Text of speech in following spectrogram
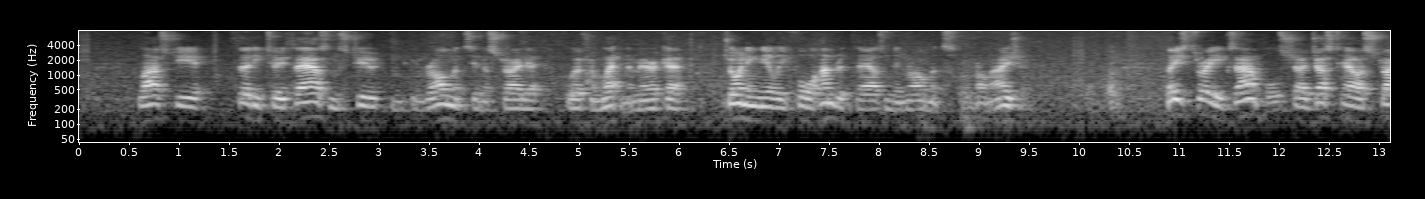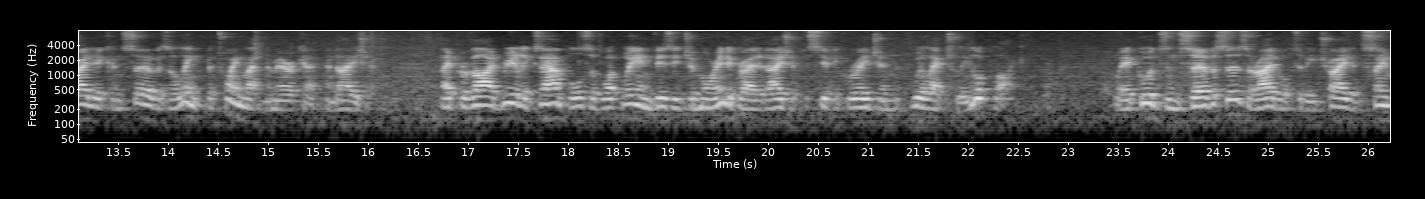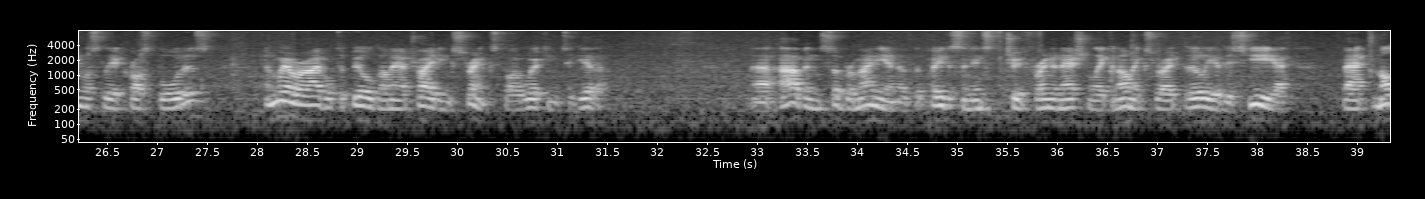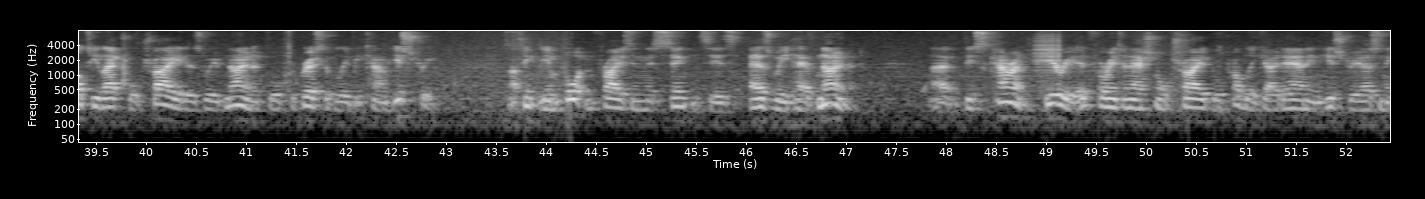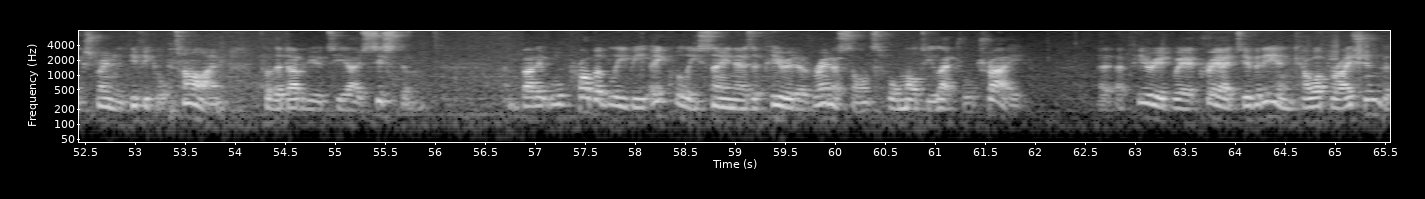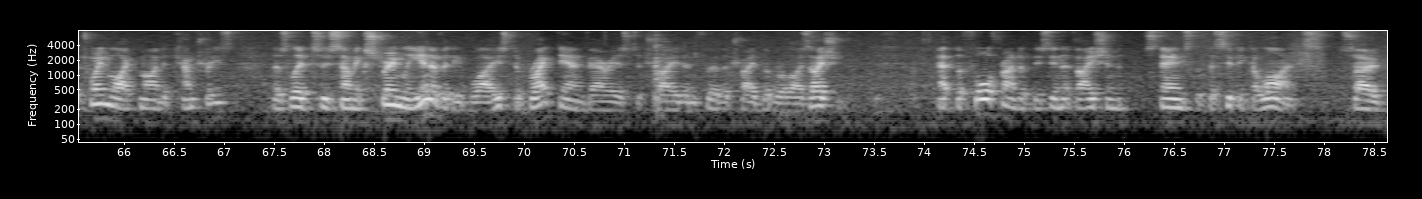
Last year, 32,000 student enrolments in Australia were from Latin America, joining nearly 400,000 enrolments from Asia. These three examples show just how Australia can serve as a link between Latin America and Asia. They provide real examples of what we envisage a more integrated Asia-Pacific region will actually look like, where goods and services are able to be traded seamlessly across borders and where we're able to build on our trading strengths by working together. Uh, Arvind Subramanian of the Peterson Institute for International Economics wrote earlier this year that multilateral trade as we've known it will progressively become history. I think the important phrase in this sentence is as we have known it. Uh, this current period for international trade will probably go down in history as an extremely difficult time for the WTO system, but it will probably be equally seen as a period of renaissance for multilateral trade, a, a period where creativity and cooperation between like-minded countries has led to some extremely innovative ways to break down barriers to trade and further trade liberalisation. At the forefront of this innovation stands the Pacific Alliance. So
